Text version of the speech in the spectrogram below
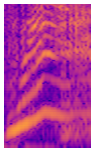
Hmm.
